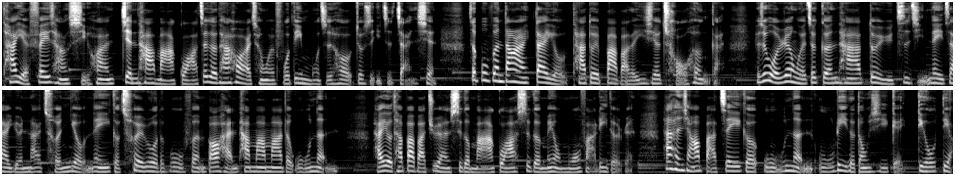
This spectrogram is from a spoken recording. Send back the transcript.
他也非常喜欢践踏麻瓜。这个他后来成为佛地魔之后，就是一直展现这部分，当然带有他对爸爸的一些仇恨感。可是我认为这跟他对于自己内在原来存有那一个脆弱的部分，包含他妈妈的无能。还有他爸爸居然是个麻瓜，是个没有魔法力的人。他很想要把这一个无能无力的东西给丢掉，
